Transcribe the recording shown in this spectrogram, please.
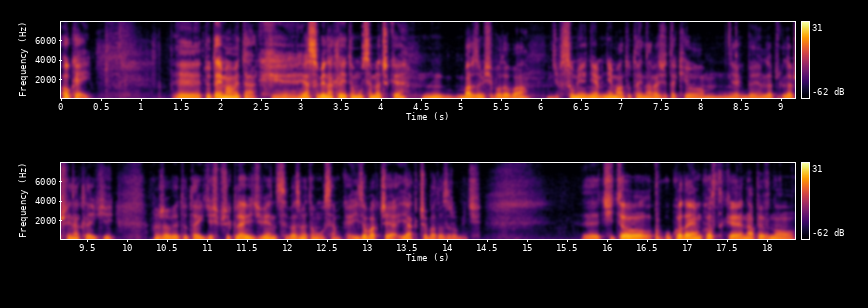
Ok. Y, Tutaj mamy tak, y, ja sobie nakleję tą ósemeczkę, bardzo mi się podoba, w sumie nie, nie ma tutaj na razie takiego jakby lep, lepszej naklejki, żeby tutaj gdzieś przykleić, więc wezmę tą ósemkę i zobaczcie jak trzeba to zrobić. Y, Ci co układają kostkę na pewno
